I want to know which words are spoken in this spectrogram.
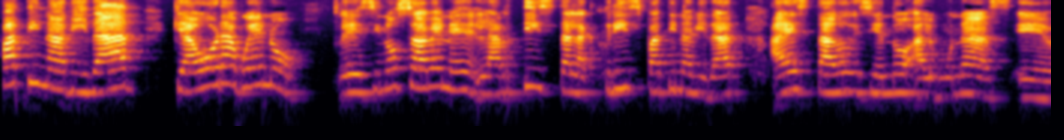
Pati Navidad, que ahora, bueno, eh, si no saben, eh, la artista, la actriz Patti Navidad ha estado diciendo algunas, eh,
